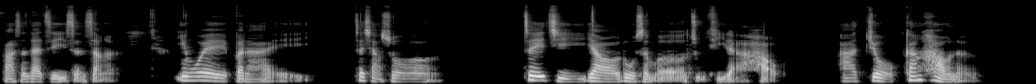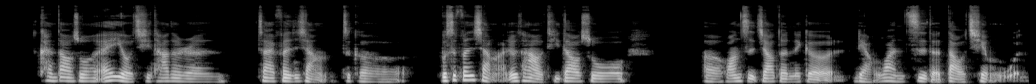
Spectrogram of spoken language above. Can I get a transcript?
发生在自己身上了。因为本来在想说。这一集要录什么主题啦？好啊，就刚好呢，看到说，哎，有其他的人在分享这个，不是分享啊，就是他有提到说，呃，黄子佼的那个两万字的道歉文，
